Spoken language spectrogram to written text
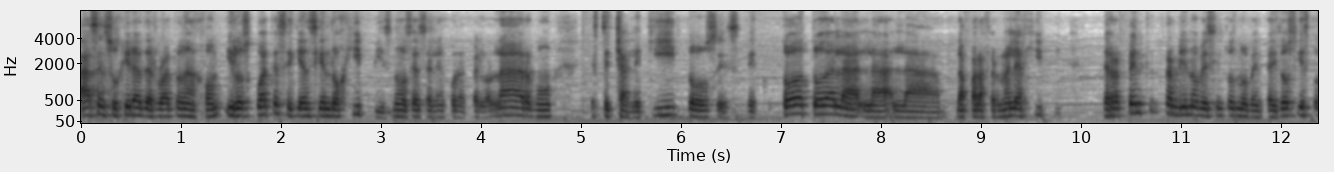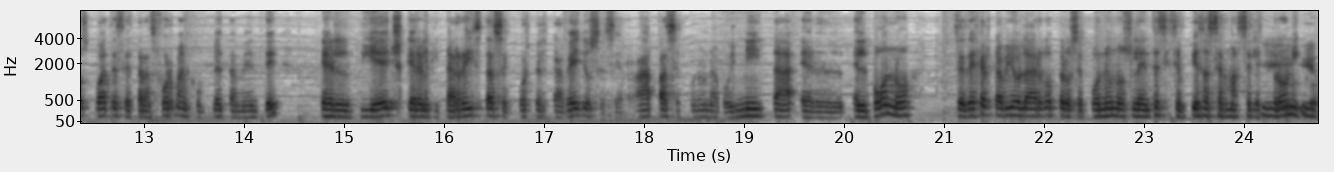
hacen su gira de Rattling Home y los cuates seguían siendo hippies, ¿no? O sea, salían con el pelo largo, este chalequitos, este, toda, toda la, la, la, parafernalia hippie. De repente también 1992 y estos cuates se transforman completamente el The que era el guitarrista, se corta el cabello, se, se rapa, se pone una boinita, el, el Bono se deja el cabello largo, pero se pone unos lentes y se empieza a hacer más electrónico. Y,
